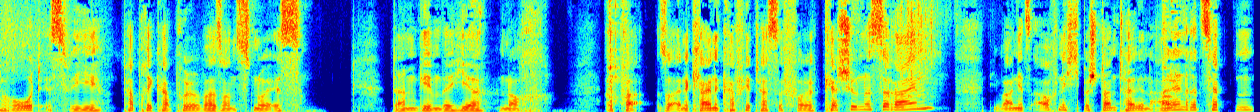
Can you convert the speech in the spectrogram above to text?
rot ist, wie Paprikapulver sonst nur ist. Dann geben wir hier noch etwa so eine kleine Kaffeetasse voll Cashewnüsse rein. Die waren jetzt auch nicht Bestandteil in allen Rezepten,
